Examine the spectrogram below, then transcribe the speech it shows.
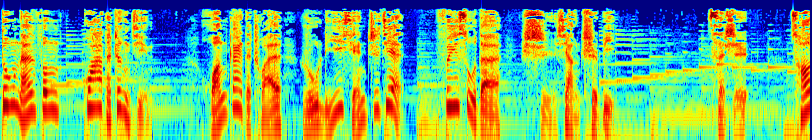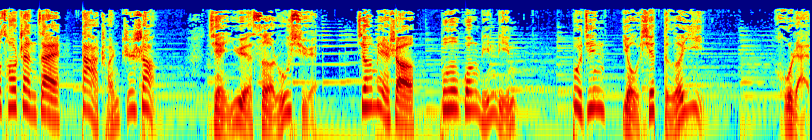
东南风刮得正紧，黄盖的船如离弦之箭，飞速的。驶向赤壁。此时，曹操站在大船之上，见月色如雪，江面上波光粼粼，不禁有些得意。忽然，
